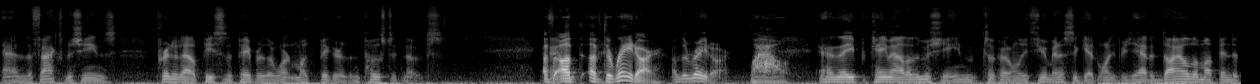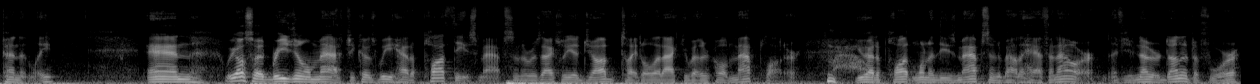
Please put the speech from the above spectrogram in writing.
and the fax machines printed out pieces of paper that weren't much bigger than post-it notes Of, of, of the radar. of the radar. Wow. and they came out of the machine. Took only a few minutes to get one, but you had to dial them up independently. And we also had regional maps because we had to plot these maps, and there was actually a job title at AccuWeather called Map Plotter. You had to plot one of these maps in about a half an hour. If you've never done it before,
